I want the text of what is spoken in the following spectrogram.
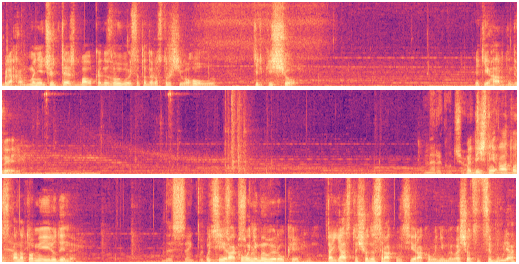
Бляха, мені чуть теж балка не звалилася та не розтрощила голову. Тільки що. Які гарні двері. Медичний атлас анатомії людини. У цій раковині мили руки. Та ясно, що не сраку в цій раковині мив. А що це, цибуля?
